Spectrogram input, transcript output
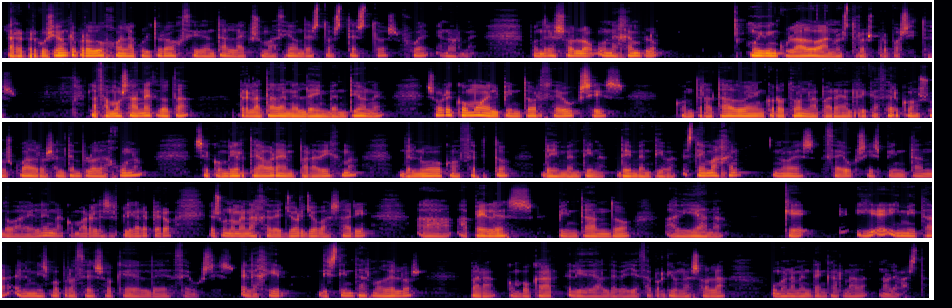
La repercusión que produjo en la cultura occidental la exhumación de estos textos fue enorme. Pondré solo un ejemplo muy vinculado a nuestros propósitos. La famosa anécdota relatada en el De Inventione, sobre cómo el pintor Zeuxis, contratado en Crotona para enriquecer con sus cuadros el templo de Juno, se convierte ahora en paradigma del nuevo concepto de, inventina, de inventiva. Esta imagen no es Zeuxis pintando a Helena, como ahora les explicaré, pero es un homenaje de Giorgio Vasari a Apeles pintando a Diana, que imita el mismo proceso que el de Zeuxis, elegir distintas modelos para convocar el ideal de belleza, porque una sola, humanamente encarnada, no le basta.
